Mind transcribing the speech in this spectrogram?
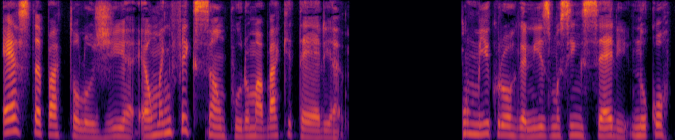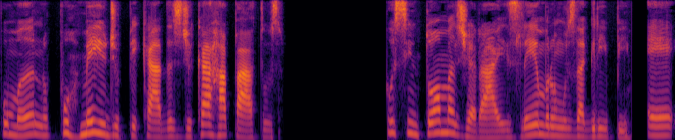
Esta patologia é uma infecção por uma bactéria. Um microorganismo se insere no corpo humano por meio de picadas de carrapatos, os sintomas gerais lembram os da gripe. É,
